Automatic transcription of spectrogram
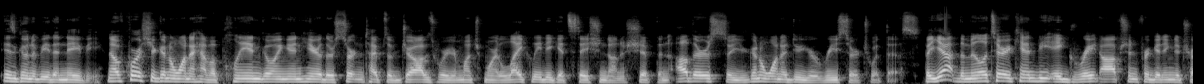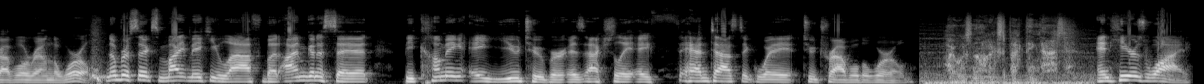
is going to be the Navy. Now, of course, you're going to want to have a plan going in here. There's certain types of jobs where you're much more likely to get stationed on a ship than others, so you're going to want to do your research with this. But yeah, the military can be a great option for getting to travel around the world. Number six might make you laugh, but I'm going to say it becoming a YouTuber is actually a fantastic way to travel the world. I was not expecting that. And here's why.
